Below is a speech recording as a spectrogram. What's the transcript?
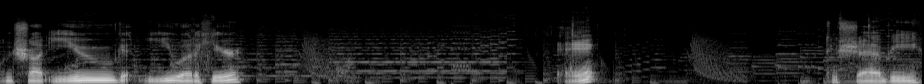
One shot you, get you out of here. Okay. Too shabby.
